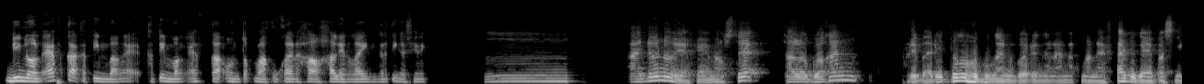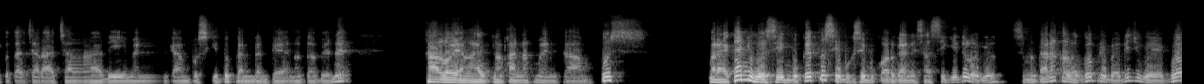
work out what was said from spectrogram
di non FK ketimbang ketimbang FK untuk melakukan hal-hal yang lain ngerti nggak sih Nick? Hmm, I don't know ya. Kayak maksudnya kalau gua kan pribadi tuh hubungan gue dengan anak non FK juga ya pas ngikut acara-acara di main kampus gitu kan dan kayak notabene kalau yang anak-anak main kampus mereka juga sibuknya tuh sibuk-sibuk organisasi gitu loh Gil. Sementara kalau gue pribadi juga ya gue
